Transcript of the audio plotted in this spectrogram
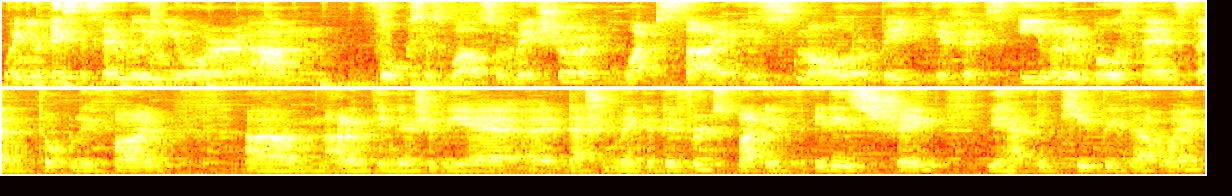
When you're disassembling your um, forks as well so make sure what side is small or big if it's even in both ends then totally fine um, I don't think there should be a, a, that should make a difference but if it is shape you have to keep it that way.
